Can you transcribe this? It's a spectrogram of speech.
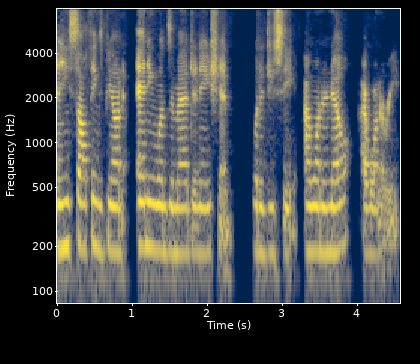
and he saw things beyond anyone's imagination. What did you see? I want to know. I want to read.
